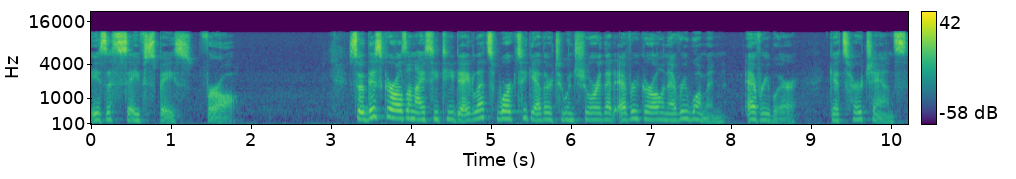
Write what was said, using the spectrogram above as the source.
is a safe space for all. So this Girls in ICT Day, let's work together to ensure that every girl and every woman, everywhere, gets her chance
